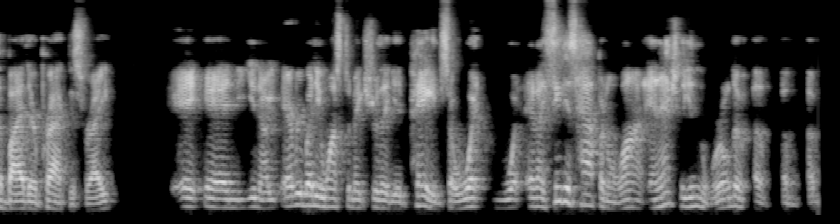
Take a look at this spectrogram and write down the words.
to buy their practice, right? And you know everybody wants to make sure they get paid so what what and i see this happen a lot and actually in the world of of, of,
